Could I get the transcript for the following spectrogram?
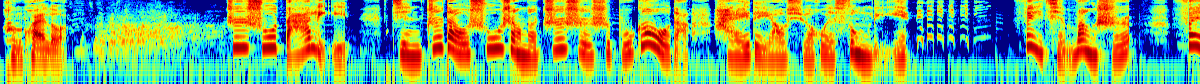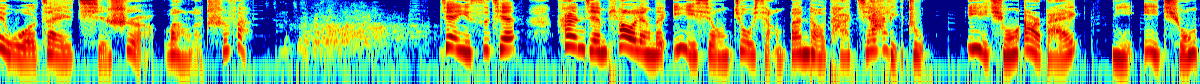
很快乐。知书达理，仅知道书上的知识是不够的，还得要学会送礼。废寝忘食，废物在寝室忘了吃饭。见异思迁，看见漂亮的异性就想搬到他家里住。一穷二白，你一穷，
